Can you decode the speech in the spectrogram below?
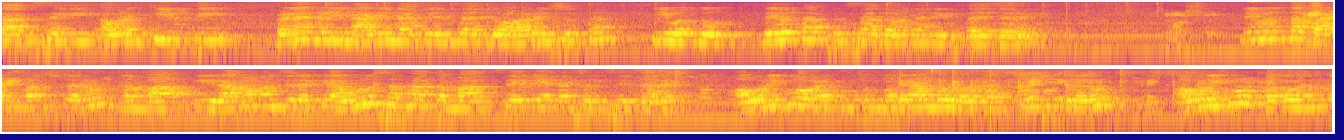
ಸಾಧಿಸಲಿ, ಅವರ ಕೀರ್ತಿ ಬೆಳಗಲಿ ನಾಡಿನಾದ್ಯಂತ ಎಂದು ಹಾರೈಸುತ್ತಾ ಈ ಒಂದು ದೇವತಾ ಪ್ರಸಾದವನ್ನ ನೀಡ್ತಾ ಇದ್ದೇವೆ. ನಿವೃತ್ತ ಬ್ಯಾಂಡ್ ಮಾಸ್ಟರು ನಮ್ಮ ಈ ರಾಮ ಮಂದಿರಕ್ಕೆ ಅವರು ಸಹ ತಮ್ಮ ಸೇವೆಯನ್ನ ಸಲ್ಲಿಸಿದ್ದಾರೆ. ಅವರಿಗೂ ಅವರ ಕುಟುಂಬ ಶ್ರೀರಾಮೂರ್ ಅವರ ಸುಪುತ್ರರು, ಅವರಿಗೂ ಭಗವಂತ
